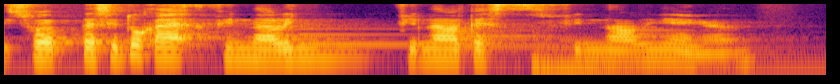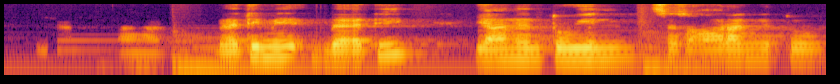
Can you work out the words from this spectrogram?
swab test itu kayak finaling final test finalnya kan? Nah, berarti berarti yang nentuin seseorang itu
